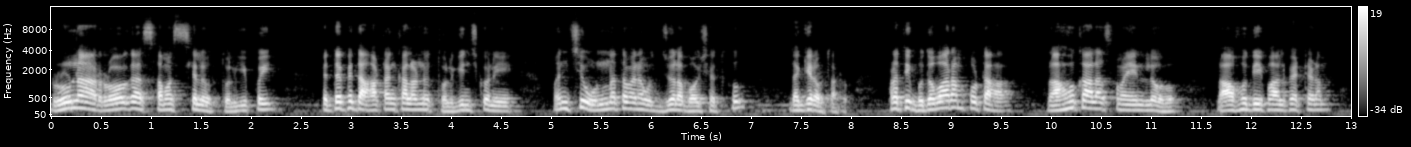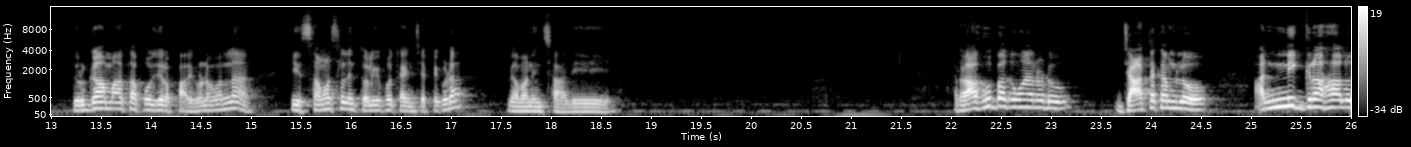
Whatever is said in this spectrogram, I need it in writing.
రుణ రోగ సమస్యలు తొలగిపోయి పెద్ద పెద్ద ఆటంకాలను తొలగించుకొని మంచి ఉన్నతమైన ఉజ్వల భవిష్యత్తుకు దగ్గరవుతారు. ప్రతి బుధవారం పూట రాహుకాల సమయంలో రాహు దీపాలు పెట్టడం దుర్గామాత పూజలు పాల్గొనడం వలన ఈ సమస్యలను తొలగిపోతాయని చెప్పి కూడా గమనించాలి. రాహు భగవానుడు జాతకంలో అన్ని గ్రహాలు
